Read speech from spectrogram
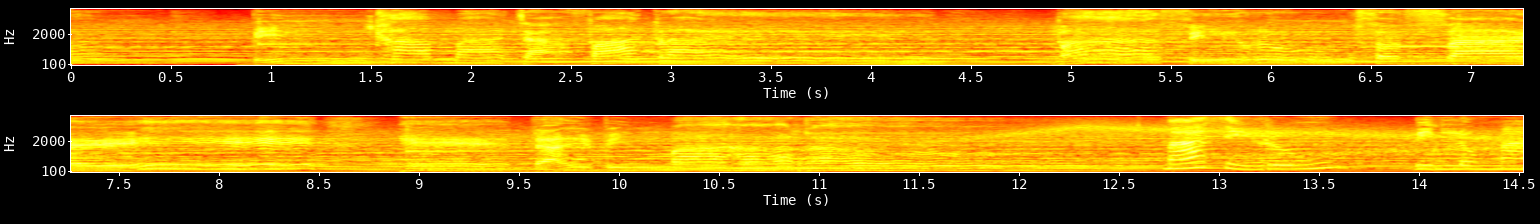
ม บินข้ามมาจากฟ้าไกล มาสีรุ้งสดใส เหตุใดบินมาหาเรา ม้าสีรุ้ง บินลงมา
